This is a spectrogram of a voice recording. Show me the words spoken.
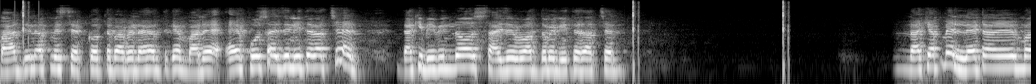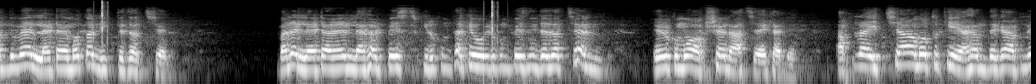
মার্জিন আপনি সেট করতে পারবেন এখান থেকে। মানে এ ফোর সাইজে নিতে যাচ্ছেন, নাকি বিভিন্ন সাইজের মাধ্যমে নিতে যাচ্ছেন? নাকি আপনি লেটারের মাধ্যমে লেটারের মতো লিখতে চাচ্ছেন মানে লেটারের লেখার পেজ কীরকম থাকে ওই রকম পেজ নিতে যাচ্ছেন? এরকমও অপশন আছে এখানে। আপনার ইচ্ছা মতো কি এখান থেকে আপনি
